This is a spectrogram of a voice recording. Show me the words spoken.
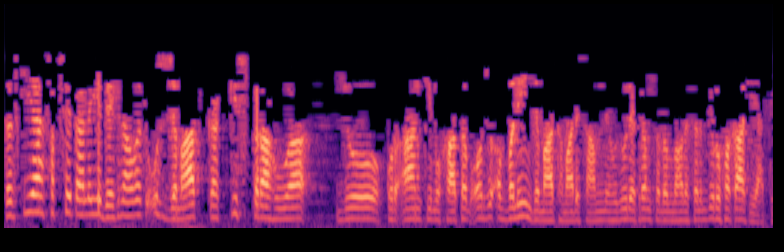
تزکیہ سب سے پہلے یہ دیکھنا ہوگا کہ اس جماعت کا کس طرح ہوا جو قرآن کی مخاطب اور جو اولین جماعت ہمارے سامنے حضور اکرم صلی اللہ علیہ وسلم کی رفقا کی آتی۔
